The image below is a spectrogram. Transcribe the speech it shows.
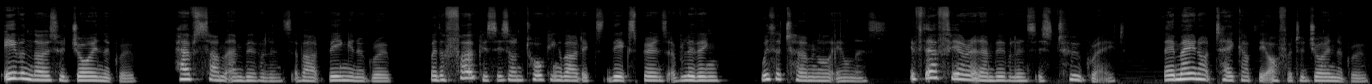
even those who join the group, have some ambivalence about being in a group where the focus is on talking about ex- the experience of living with a terminal illness. If their fear and ambivalence is too great, they may not take up the offer to join the group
